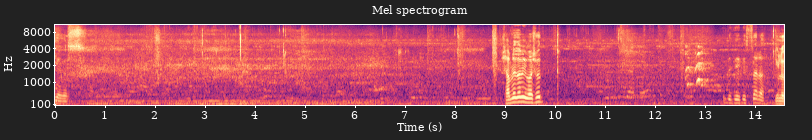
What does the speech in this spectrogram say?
ইয়ে গাছ। সামনে যাবি মাসুদ? এগুলো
